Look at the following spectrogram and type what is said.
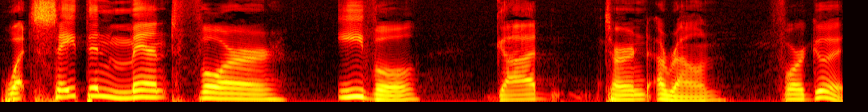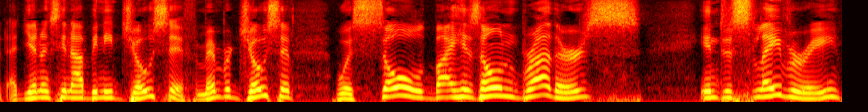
What Satan meant for evil, God turned around for good. At yun ang sinabi ni Joseph. Remember, Joseph was sold by his own brothers into slavery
